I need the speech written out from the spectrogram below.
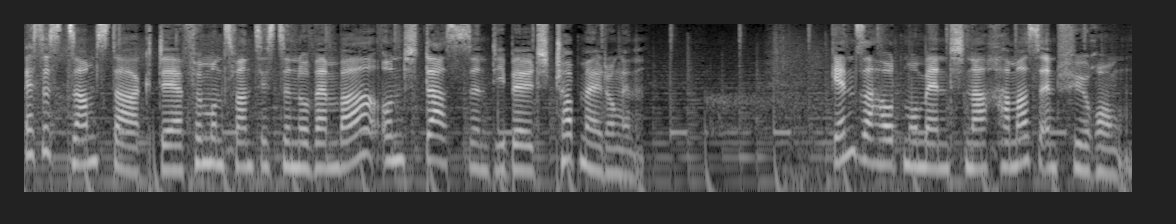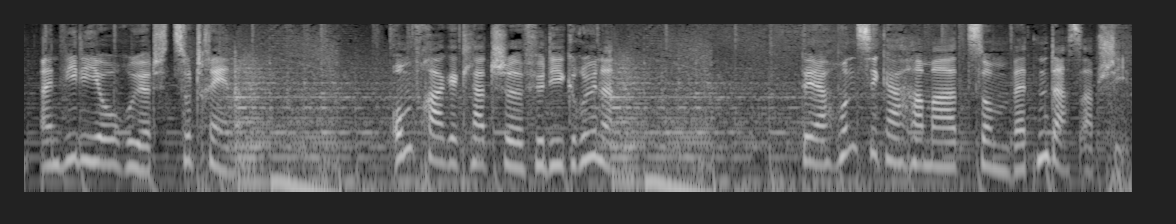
Es ist Samstag, der 25. November und das sind die Bild Topmeldungen. Gänsehautmoment nach Hamas Entführung. Ein Video rührt zu Tränen. Umfrageklatsche für die Grünen. Der Hunziker Hammer zum Wetten das Abschied.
